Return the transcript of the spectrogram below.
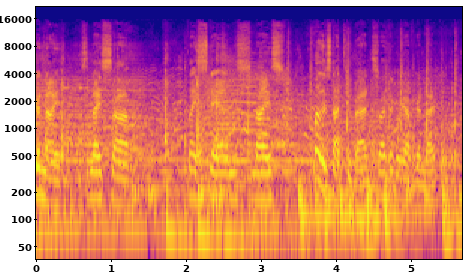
Good night. It's a nice, uh, nice stands, nice. Weather's not too bad, so I think we're gonna have a good night.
